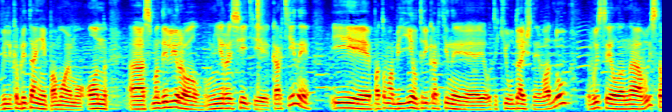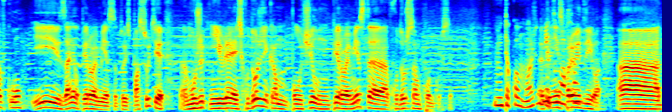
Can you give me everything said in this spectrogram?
в Великобритании, по-моему? Он а, смоделировал в нейросети картины и потом объединил три картины э, вот такие удачные в одну, выставил на выставку и занял первое место. То есть, по сути, э, мужик, не являясь художником, получил первое место в художественном конкурсе. Ну, такое можно. Это Неплохо. несправедливо. А,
